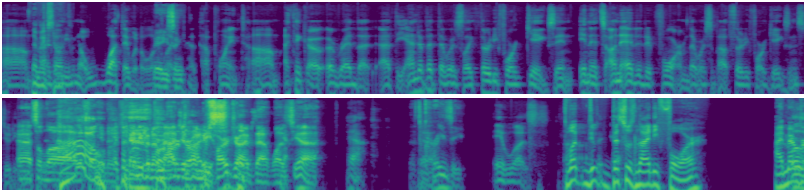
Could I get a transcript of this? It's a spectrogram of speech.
Um, That makes I don't sense. even know what they would have looked Amazing. like at that point. Um, I think I, I read that at the end of it, there was like 34 gigs in in its unedited form. There was about 34 gigs in studio. That's a lot. How? That's fucking I nice. Can't even imagine how many hard drives that was. Yeah, Yeah, that's Yeah. crazy. it was. What? Uh, dude, yeah. This was ninety four. I Well, remember.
